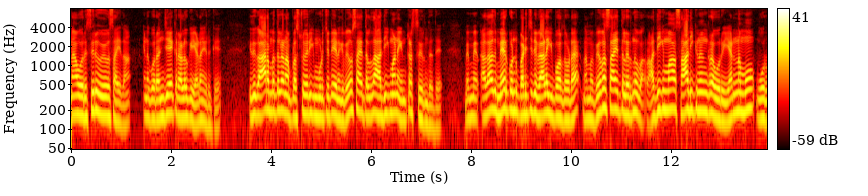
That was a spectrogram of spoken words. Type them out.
நான் ஒரு சிறு விவசாயி தான். எனக்கு ஒரு அஞ்சு ஏக்கர் அளவுக்கு இடம் இருக்குது இதுக்கு ஆரம்பத்தில் நான் ப்ளஸ் டூ வரைக்கும் முடிச்சுட்டு எனக்கு விவசாயத்தில் தான் அதிகமான இன்ட்ரெஸ்ட் இருந்தது. அதாவது மேற்கொண்டு படிச்சுட்டு வேலைக்கு போகிறதோட நம்ம விவசாயத்திலேருந்து அதிகமாக சாதிக்கணுங்கிற ஒரு எண்ணமும் ஒரு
